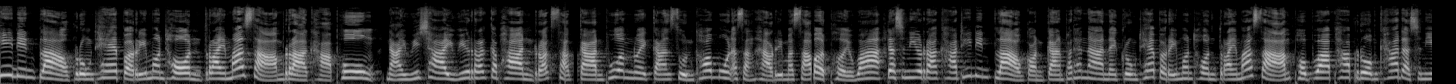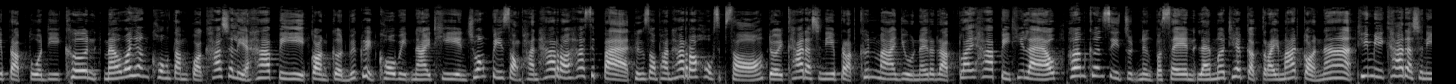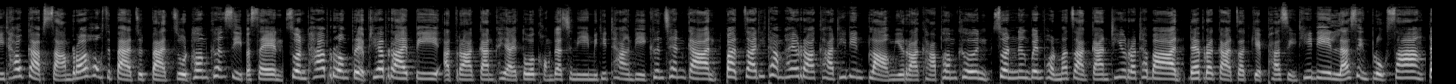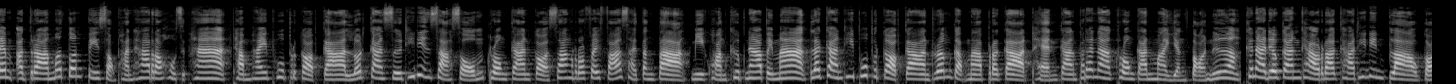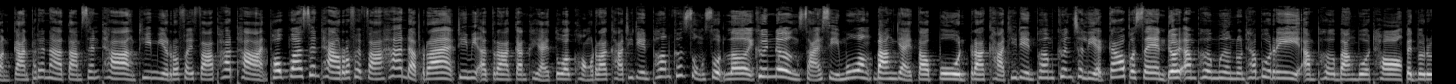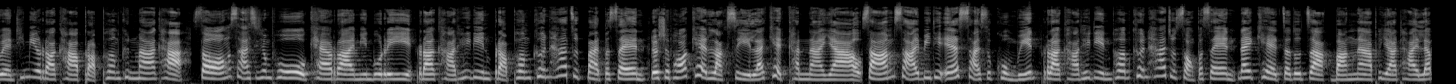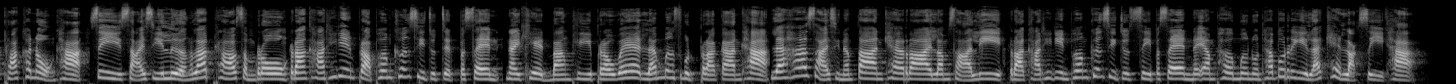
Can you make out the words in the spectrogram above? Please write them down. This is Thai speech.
ที่ดินเปล่ากรุงเทพปริมณฑลไตรมาส3ราคาพุ่ง นายวิชัยวิรัตพันธ์รักษาการผู้อำนวยการศูนย์ข้อมูลอสังหาริมทรัพย์เปิดเผยว่า ดัชนีราคาที่ดินเปล่าก่อนการพัฒนาในกรุงเทพปริมณฑลไตรมาส3พบว่าภาพรวมค่าดัชนีปรับตัวดีขึ้น แม้ว่ายังคงต่ำกว่าค่าเฉลี่ย 5 ปี ก่อนเกิดวิกฤตโควิด -19 ช่วงปี 2558 ถึง 2562 โดยค่าดัชนีปรับขึ้นมาอยู่ในระดับใกล้ 5 ปีที่แล้ว เพิ่มขึ้น 4.1%และเมื่อเทียบกับไตรมาสก่อนหน้า ที่มีค่าดัชนีเท่ากับ8.8 จุด เพิ่มขึ้น 4%ส่วนภาพรวมเปรียบเทียบรายปี อัตราการขยายตัวของดัชนีมีทิศทางดีขึ้นเช่นกัน ปัจจัยที่ทำให้ราคาที่ดินเปล่ามีราคาเพิ่มขึ้น ส่วนหนึ่งเป็นผลมาจากการที่รัฐบาล ได้ประกาศจัดเก็บภาษีที่ดินและสิ่งปลูกสร้างเต็มอัตราเมื่อต้นปี 2565ทำให้ผู้ประกอบการลดการซื้อที่ดินสะสม โครงการก่อสร้างรถไฟฟ้าสายต่างๆ มีความคืบหน้าไปมาก และการที่ผู้ประกอบการเริ่มกลับมาประกาศแผนการพัฒนาโครงการใหม่อย่างต่อเนื่อง ขณะเดียวกันข่าวราคาที่ดินเปล่าก่อนการพัฒนาตามเส้นทางที่มีรถไฟฟ้าพาดผ่านพบว่าเส้นทางรถไฟฟ้า 5 ดับแรก ที่มีอัตราการขยายตัวของราคาที่ดินเพิ่มขึ้นสูงสุดเลย คือ 1 สายสีม่วง บางใหญ่เตาปูน ราคาที่ดินเพิ่มขึ้นเฉลี่ย 9%โดยอำเภอเมืองนนทบุรีอำเภอบางบัวทอง เป็นบริเวณที่มีราคาปรับเพิ่มขึ้นมาค่ะ 2 สายสีชมพู แครายมีนบุรี ราคาที่ดินปรับเพิ่มขึ้น 5.8%โดยเฉพาะเขตหลักสี่และเขตคันนายาว 3 สาย BTS สายสุขุมวิทราคาที่ดินเพิ่มขึ้น 5.2%ในเขตจตุจักรบางนาพญาไทและพระโขนงค่ะ 4 สายสีเหลืองลาดพร้าวสำโรง ราคาที่ดินปรับเพิ่มขึ้น 4.7%ในเขตบางพลีประเวศและเมืองสมุทรปราการค่ะ และ 5 สายสีน้ำตาลแครายลำสาลี ราคาที่ดินเพิ่มขึ้น 4.4%ในอำเภอเมืองนนทบุรีและเขตหลักสี่ค่ะ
